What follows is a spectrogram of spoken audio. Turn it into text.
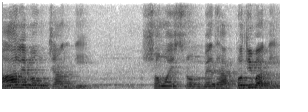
মাল এবং জান দিয়ে, সময়, শ্রম, মেধা, প্রতিভা দিয়ে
